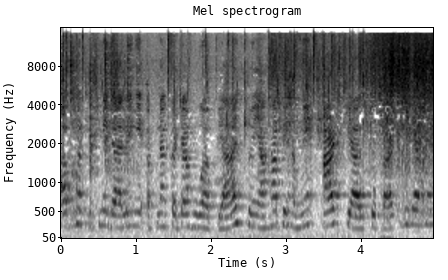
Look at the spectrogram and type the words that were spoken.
अब हम इसमें डालेंगे अपना कटा हुआ प्याज। तो यहाँ पे हमने आठ प्याज को काट लिया है।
